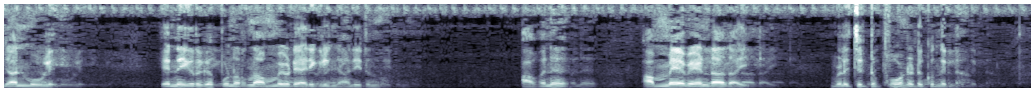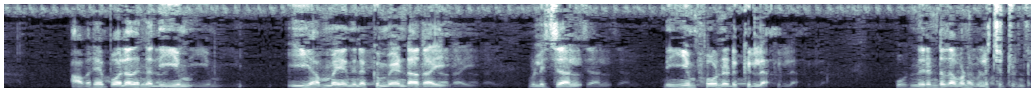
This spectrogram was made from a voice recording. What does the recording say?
ഞാൻ മൂളി. എന്നെ ഇറുകെ പുണർന്ന അമ്മയുടെ അരികിൽ ഞാനിരുന്നു. അവന് അമ്മയെ വേണ്ടാതായി. വിളിച്ചിട്ട് ഫോൺ എടുക്കുന്നില്ല. അവനെ പോലെ തന്നെ നീയും ഈ അമ്മയെ നിനക്കും വേണ്ടാതായി. വിളിച്ചാൽ നീയും ഫോൺ എടുക്കില്ല. ഒന്ന് രണ്ട് തവണ വിളിച്ചിട്ടുണ്ട്.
